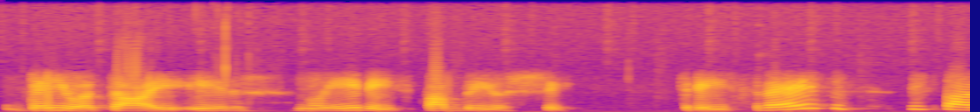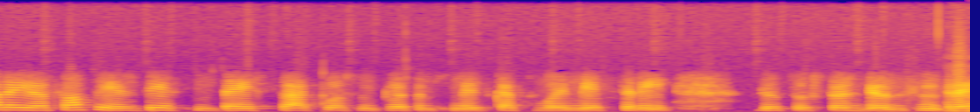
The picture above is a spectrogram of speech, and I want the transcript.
dejotāji ir no īrijas pabijuši trīs reizes vispārējos latviešu dziesmu deju svētkos, un, protams, mēs gatavojamies arī 2023.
